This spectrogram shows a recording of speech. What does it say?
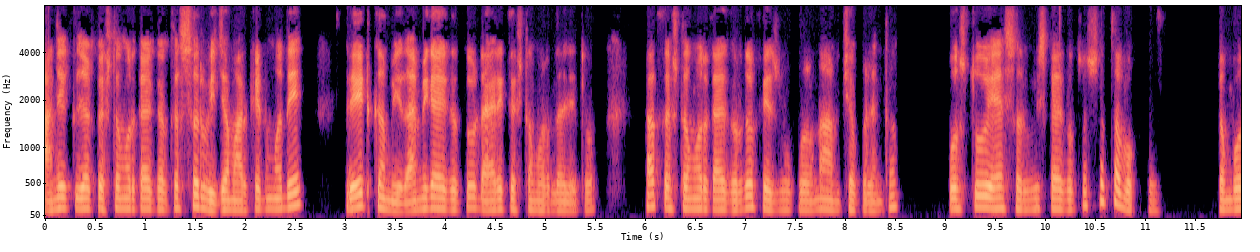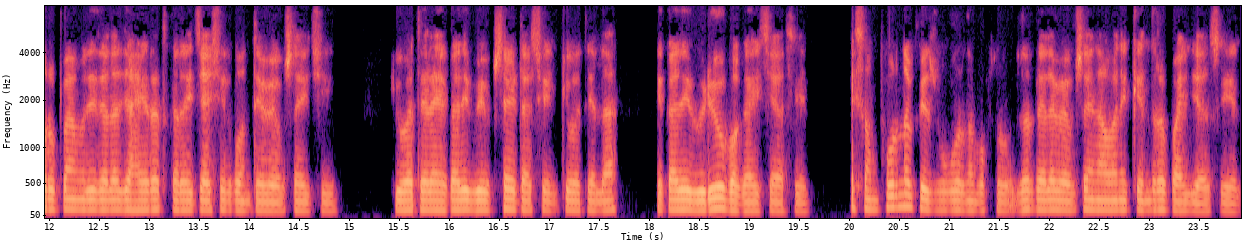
अनेक ज्या कस्टमर काय करतात सर्व्हिस ज्या मार्केटमध्ये रेट कमी आहेत. आम्ही काय करतो डायरेक्ट कस्टमरला देतो. हा कस्टमर काय करतो फेसबुकवरून आमच्यापर्यंत वस्तू या सर्व्हिस काय करतो? स्वतः बघतो. शंभर रुपयामध्ये त्याला जाहिरात करायची असेल कोणत्या व्यवसायाची किंवा त्याला एखादी वेबसाईट असेल किंवा त्याला एखादे व्हिडिओ बघायचे असेल हे संपूर्ण फेसबुकवरनं बघतो. जर त्याला व्यवसाय नावाने केंद्र पाहिजे असेल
